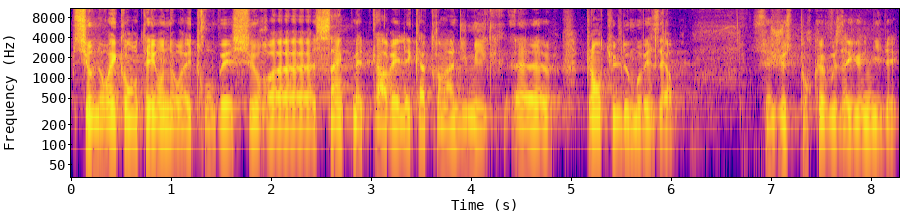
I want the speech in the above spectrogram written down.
si on aurait compté, on aurait trouvé sur 5 euh, mètres carrés les 90 000 plantules de mauvaises herbes. C'est juste pour que vous ayez une idée.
